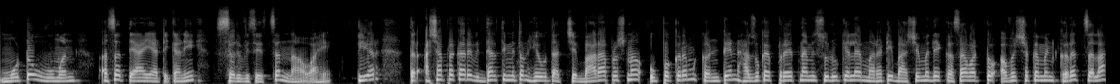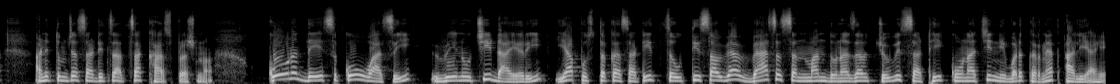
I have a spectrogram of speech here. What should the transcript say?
मोटो वुमन असं त्या या ठिकाणी सर्व्हिसेसचं नाव आहे. क्लिअर तर अशा प्रकारे विद्यार्थी मित्रांनो हे होतात आजचे बारा प्रश्न. उपक्रम कंटेंट हा जो काही प्रयत्न आम्ही सुरू केलाय मराठी भाषेमध्ये कसा वाटतो? अवश्य कमेंट करत चला. आणि तुमच्यासाठीचा आजचा खास प्रश्न. कोण देश को वासी वेणूची डायरी या पुस्तकासाठी चौतीसाव्या व्यास सन्मान दोन हजार चोवीससाठी कोणाची निवड करण्यात आली आहे?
